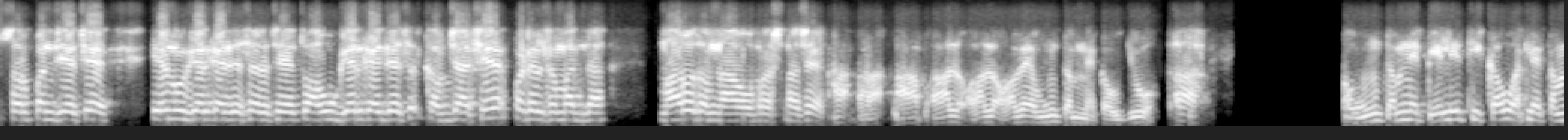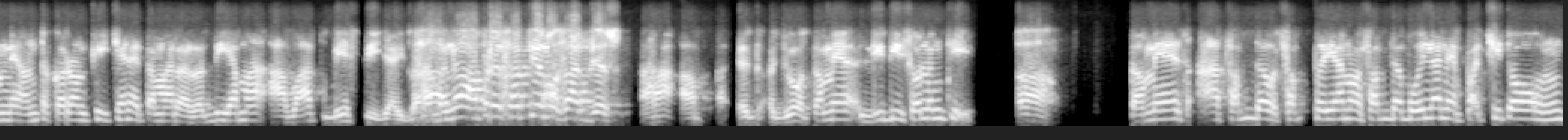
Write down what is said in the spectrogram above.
સરપંચ જે છે એનું ગેરકાયદેસર છે. તો આવું ગેરકાયદેસર કબજા છે પટેલ સમાજના? મારો તમને આવો પ્રશ્ન છે. હા હા હા હાલો હાલો હવે હું તમને કહું જુઓ. હું. તમને પહેલેથી કહું એટલે તમને અંતકરણથી છે ને તમારા હૃદયમાં આ વાત બેસતી જાય બરાબર? ના આપણે સત્યનો સાથ દેશું. હા જો તમે દીદી સોલંકી? હા. તમે આ શબ્દ સપ્તયાનો શબ્દ બોલ્યા ને પછી તો હું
